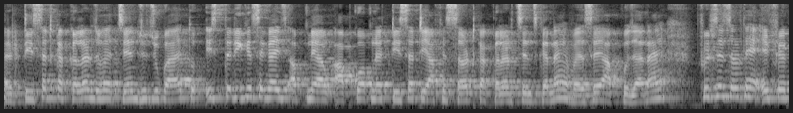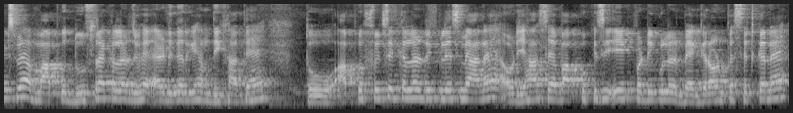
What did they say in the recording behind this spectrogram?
टी शर्ट का कलर जो है चेंज हो चुका है तो इस तरीके से गाइज़ अपने आपको अपने टी शर्ट या फिर शर्ट का कलर चेंज करना है, वैसे आपको जाना है। फिर से चलते हैं इफेक्ट्स में, अब आपको दूसरा कलर जो है ऐड करके हम दिखाते हैं। तो आपको फिर से कलर रिप्लेस में आना है, और यहाँ से अब आपको किसी एक पर्टिकुलर बैकग्राउंड पे सेट करना है।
